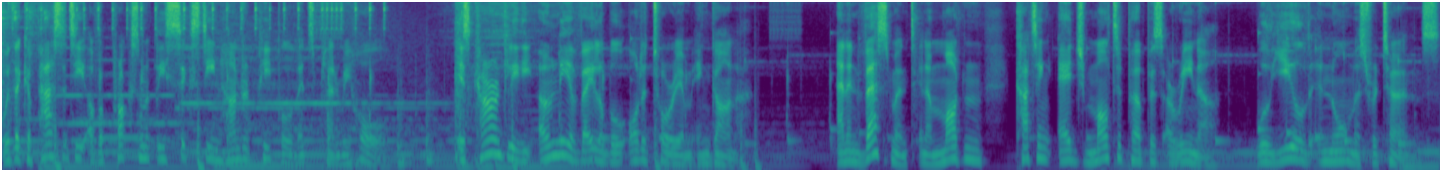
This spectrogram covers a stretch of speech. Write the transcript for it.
with a capacity of approximately 1,600 people in its plenary hall, is currently the only available auditorium in Ghana. An investment in a modern, cutting-edge multipurpose arena will yield enormous returns.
